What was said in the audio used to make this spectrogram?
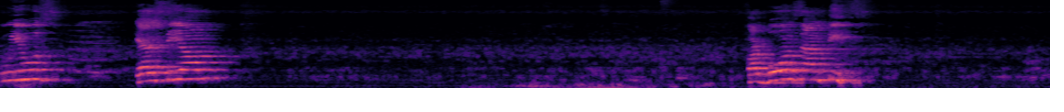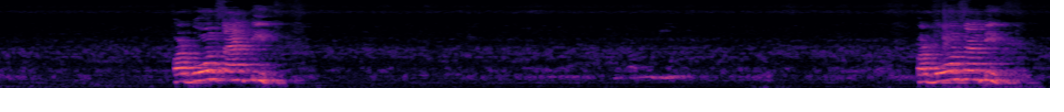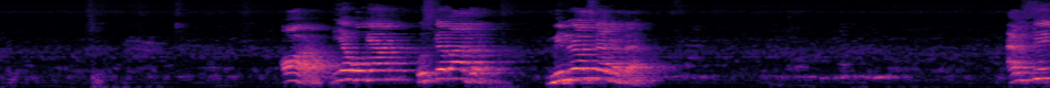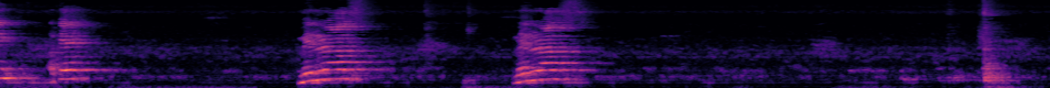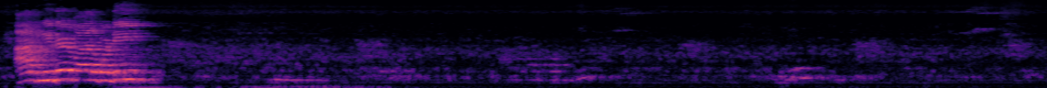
to use calcium for bones and teeth. For bones and teeth. For bones and teeth. और ये हो गया उसके बाद minerals क्या करता है Okay. Minerals. Are needed by our body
